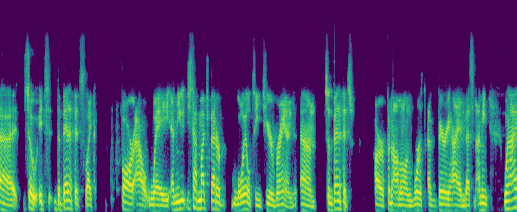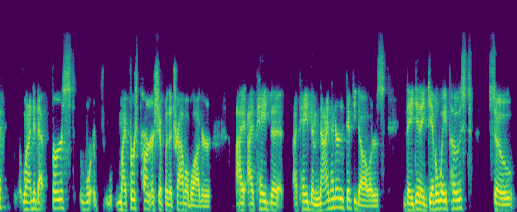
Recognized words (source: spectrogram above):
uh, so it's the benefits like far outweigh, and you just have much better loyalty to your brand. Um, so the benefits are phenomenal and worth a very high investment. I mean, when I when I did that first my first partnership with a travel blogger, I, I paid the I paid them nine hundred and fifty dollars. They did a giveaway post, so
